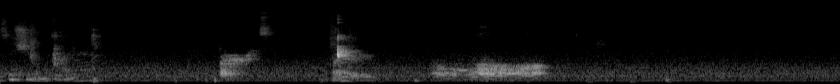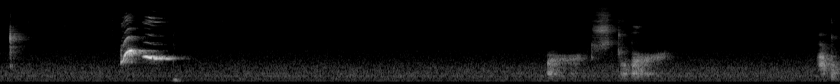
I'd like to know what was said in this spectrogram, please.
position was on that? Birds. Bird. Oh. Bird. Bird. Apple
